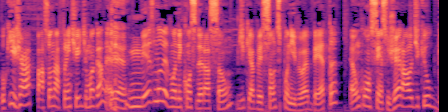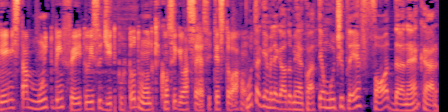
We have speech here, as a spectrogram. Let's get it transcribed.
O que já passou na frente aí de uma galera. É. Mesmo levando em consideração de que a versão disponível é beta, é um consenso geral de que o game está muito bem feito, isso dito por todo mundo que conseguiu acesso e testou a ROM. Puta game legal do 64, tem um multiplayer foda, né, cara?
